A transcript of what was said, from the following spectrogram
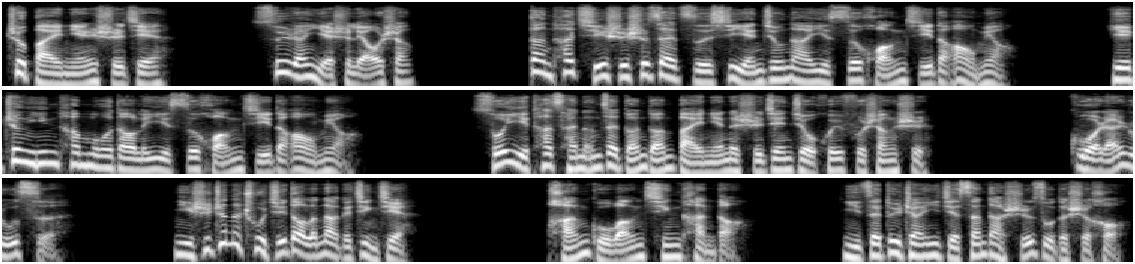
这百年时间，虽然也是疗伤。但他其实是在仔细研究那一丝黄极的奥妙，也正因他摸到了一丝黄极的奥妙，所以他才能在短短百年的时间就恢复伤势。果然如此，你是真的触及到了那个境界。盘古王轻叹道：“你在对战异界三大始祖的时候，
